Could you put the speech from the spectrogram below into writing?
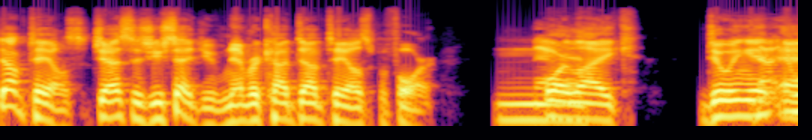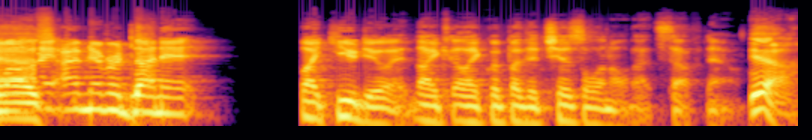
dovetails. Jess, as you said, you've never cut dovetails before. Never. Or like doing it No, well, as I, I've never done it like you do it, like like with by the chisel and all that stuff. Now, Yeah.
